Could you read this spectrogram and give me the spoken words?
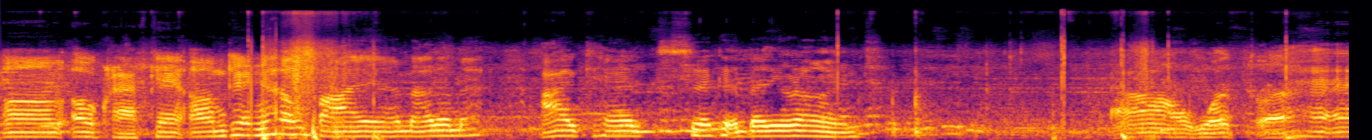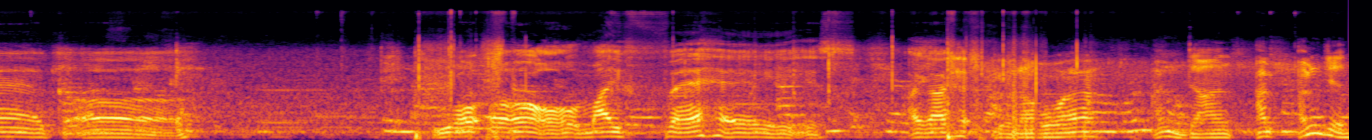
Um, oh crap, can um, can you help? I am out of ma- I can't stick it any rhymes. Ow, what the heck? Uh, whoa, my face. I got hit. You know what? I'm done. I'm, I'm just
